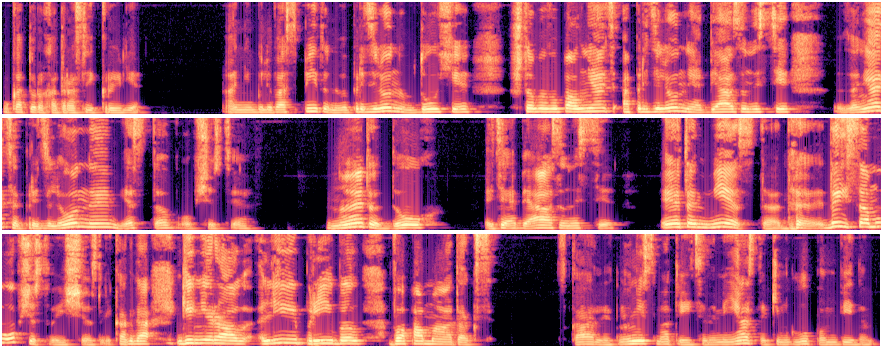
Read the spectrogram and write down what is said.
у которых отросли крылья. Они были воспитаны в определенном духе, чтобы выполнять определенные обязанности, занять определенное место в обществе. Но этот дух, эти обязанности, это место, да, да и само общество исчезли, когда генерал Ли прибыл в Апоматокс. Скарлетт, ну не смотрите на меня с таким глупым видом.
